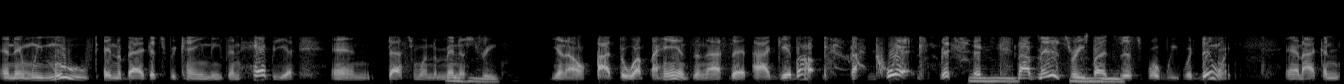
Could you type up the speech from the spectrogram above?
and then we moved, and the baggage became even heavier, and that's when the ministry. You know, I threw up my hands and I said, I give up. I quit. Mhm. Not ministry, but Mhm. just what we were doing. And I can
